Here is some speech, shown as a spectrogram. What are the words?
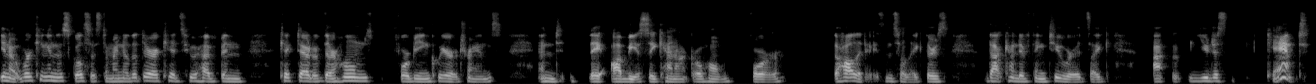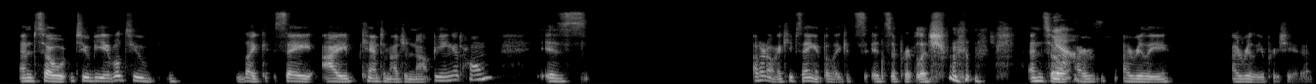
you know working in the school system i know that there are kids who have been kicked out of their homes for being queer or trans and they obviously cannot go home for the holidays and so like there's that kind of thing too where it's like uh, you just can't. And so to be able to like say i can't imagine not being at home is i don't know i keep saying it but like it's it's a privilege. And so Yeah. i i really i really appreciate it.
